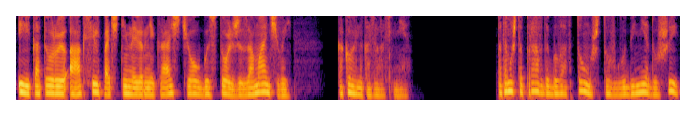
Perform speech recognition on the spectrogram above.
и которую Аксель почти наверняка счел бы столь же заманчивой, какой она казалась мне. Потому что правда была в том, что в глубине души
